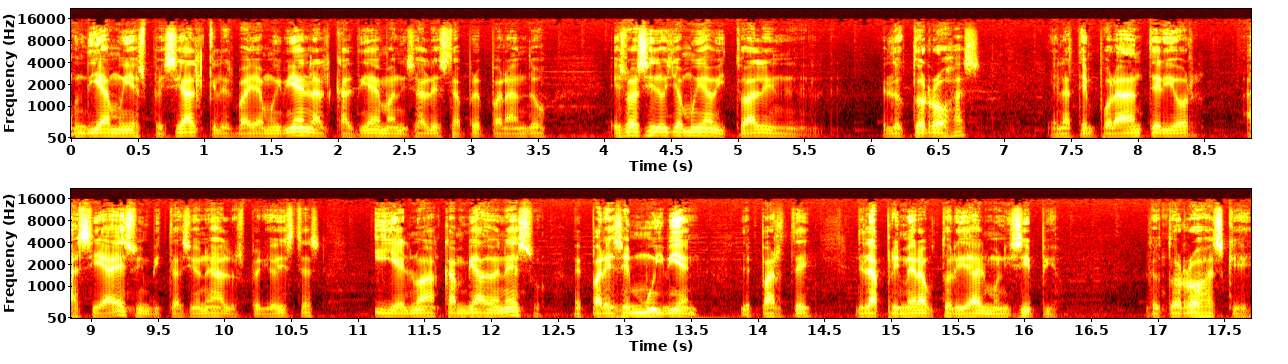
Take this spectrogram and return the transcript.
Un día muy especial, que les vaya muy bien. La alcaldía de Manizales está preparando, eso ha sido ya muy habitual en el, doctor Rojas, en la temporada anterior, hacía eso, invitaciones a los periodistas, y él no ha cambiado en eso. Me parece muy bien de parte de la primera autoridad del municipio, el doctor Rojas, que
